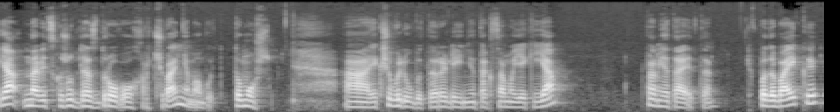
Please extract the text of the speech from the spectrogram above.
я навіть скажу для здорового харчування, мабуть. Тому ж, якщо ви любите релійні так само, як і я, пам'ятаєте, вподобайки,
